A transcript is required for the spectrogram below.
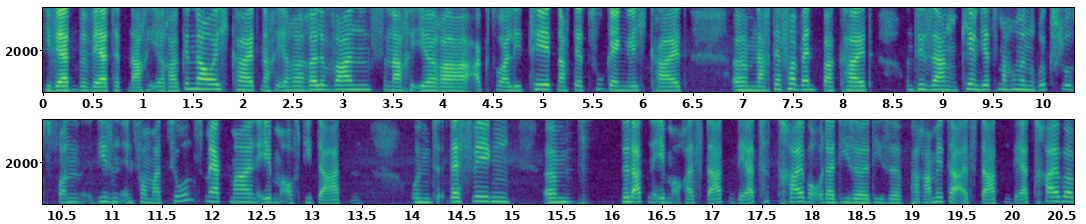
Die werden bewertet nach ihrer Genauigkeit, nach ihrer Relevanz, nach ihrer Aktualität, nach der Zugänglichkeit, ähm, nach der Verwendbarkeit. Und Sie sagen, okay, und jetzt machen wir einen Rückschluss von diesen Informationsmerkmalen eben auf die Daten. Und deswegen ähm, Daten eben auch als Datenwerttreiber oder diese, diese Parameter als Datenwerttreiber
